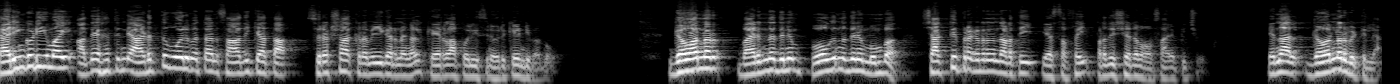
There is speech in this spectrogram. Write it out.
കരിങ്കൊടിയുമായി അദ്ദേഹത്തിന്റെ അടുത്ത് പോലും എത്താൻ സാധിക്കാത്ത സുരക്ഷാ ക്രമീകരണങ്ങൾ കേരള പോലീസിന് ഒരുക്കേണ്ടി വന്നു. ഗവർണർ വരുന്നതിനും പോകുന്നതിനും മുമ്പ് ശക്തി പ്രകടനം നടത്തി എസ് എഫ് ഐ പ്രതിഷേധം അവസാനിപ്പിച്ചു. എന്നാൽ ഗവർണർ വിട്ടില്ല.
